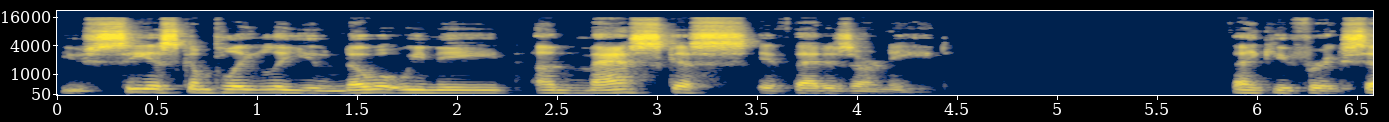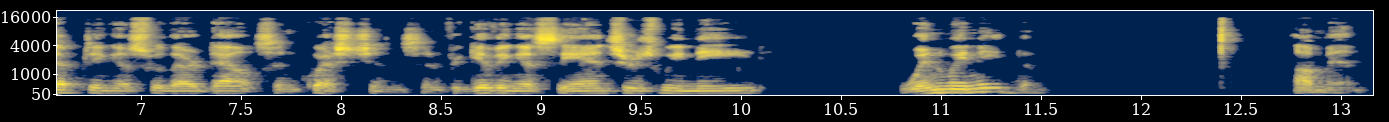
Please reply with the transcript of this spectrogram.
You see us completely. You know what we need. Unmask us if that is our need. Thank you for accepting us with our doubts and questions and for giving us the answers we need when we need them. Amen.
